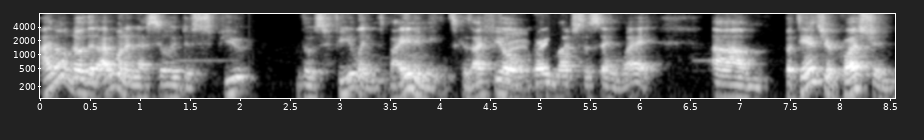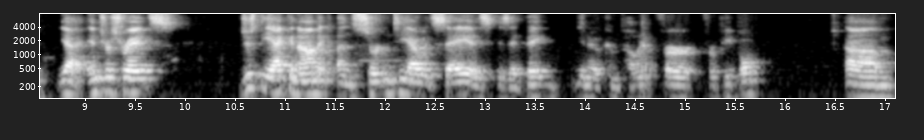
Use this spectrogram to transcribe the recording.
I don't know that I want to necessarily dispute those feelings by any means because I feel Right. very much the same way. Um, but to answer your question, yeah, interest rates, just the economic uncertainty, I would say, is is a big you know component for for people. Um,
